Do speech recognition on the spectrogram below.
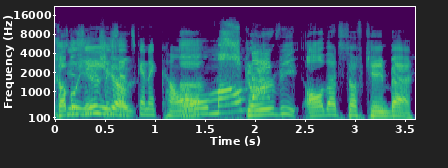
couple of disease years ago, that's going to come uh, on back. scurvy, all that stuff came back.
